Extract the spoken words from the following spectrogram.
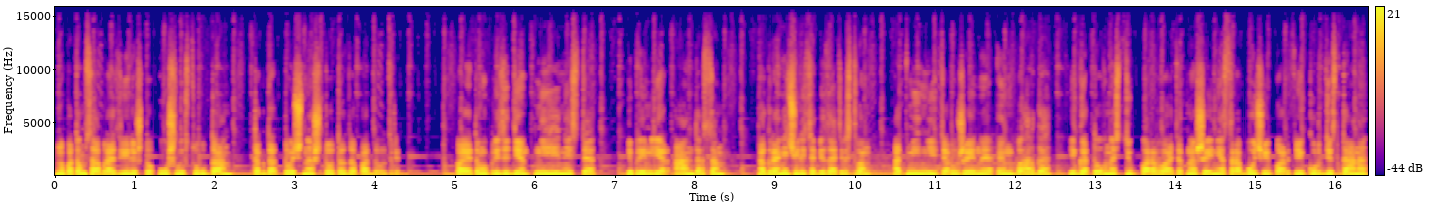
Но потом сообразили, что ушлый султан тогда точно что-то заподозрит. Поэтому президент Ниенестя и премьер Андерсон – ограничились обязательством отменить оружейное эмбарго и готовностью порвать отношения с рабочей партией Курдистана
